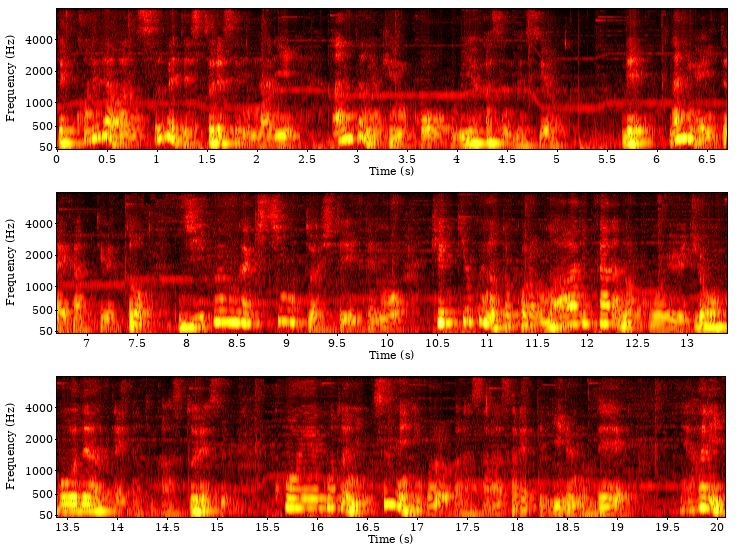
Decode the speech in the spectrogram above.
でこれらは全てストレスになりあなたの健康を脅かすんですよ。で何が言いたいかっていうと自分がきちんとしていても結局のところ周りからのこういう情報であったりだとかストレスこういうことに常日頃からさらされているのでやはり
